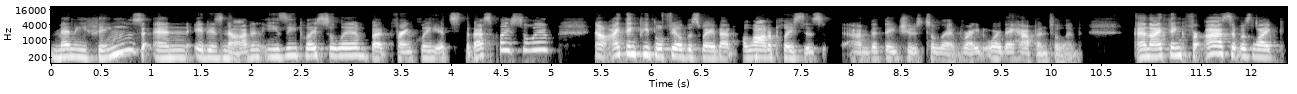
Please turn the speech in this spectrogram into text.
many things and it is not an easy place to live but frankly it's the best place to live. Now i think people feel this way about a lot of places um, that they choose to live right or they happen to live. And i think for us it was like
